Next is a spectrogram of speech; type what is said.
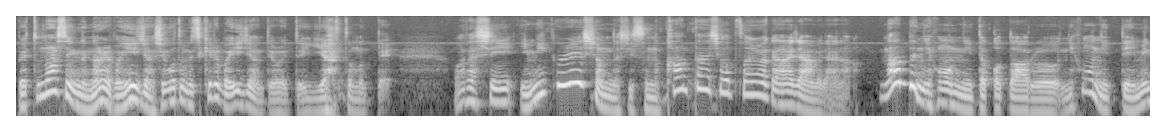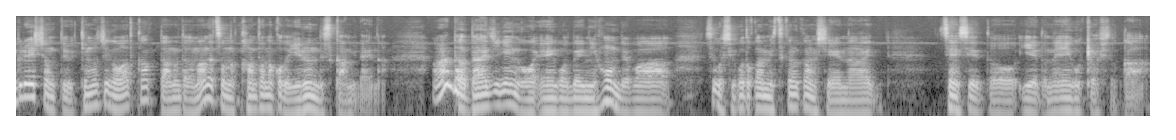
vet nursing になればいいじゃん仕事見つければいいじゃんって言われていやと思って。私、イミグレーションだし、そんな簡単に仕事するわけないじゃん、みたいな。なんで日本に行ったことある、日本に行ってイミグレーションという気持ちが分かったあなたがなんでそんな簡単なこと言えるんですかみたいな。あなたは第一言語が英語で、日本ではすぐ仕事が見つかるかもしれない。先生といえどね、英語教師とか。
